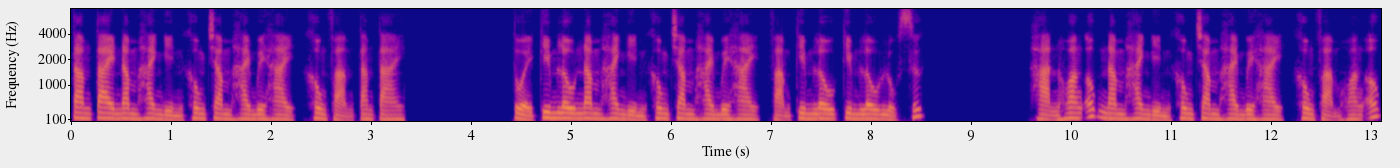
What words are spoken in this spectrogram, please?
Tam tai năm 2022, không phạm tam tai. Tuổi kim lâu năm 2022, phạm kim lâu kim lâu lục sức. Hạn hoang ốc năm 2022, không phạm hoang ốc.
